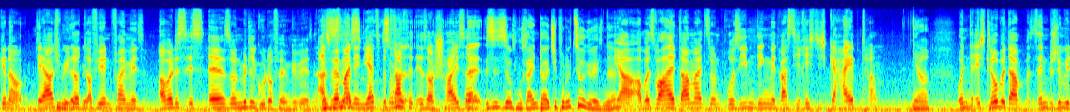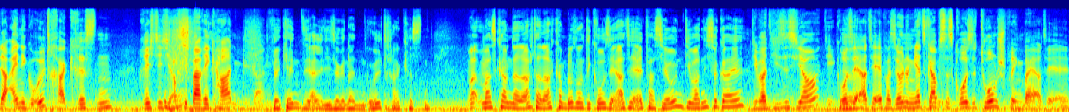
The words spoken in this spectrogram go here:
genau, der spielt dort auf jeden Fall mit. Aber das ist äh, so ein mittelguter Film gewesen. Also Das wenn man den jetzt so betrachtet, eine- ist er scheiße. Da ist es auch eine rein deutsche Produktion gewesen, ne? Ja, aber es war halt damals so ein Pro-7-Ding, mit was die richtig gehypt haben. Ja. Und ich glaube, da sind bestimmt wieder einige Ultrachristen richtig auf die Barrikaden gegangen. Wir kennen sie alle, die sogenannten Ultrachristen. Wa- Was kam danach? Danach kam bloß noch die große RTL Passion, die war nicht so geil. Die war dieses Jahr, die große Ja. RTL-Passion. Und jetzt gab es das große Turmspringen bei RTL.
